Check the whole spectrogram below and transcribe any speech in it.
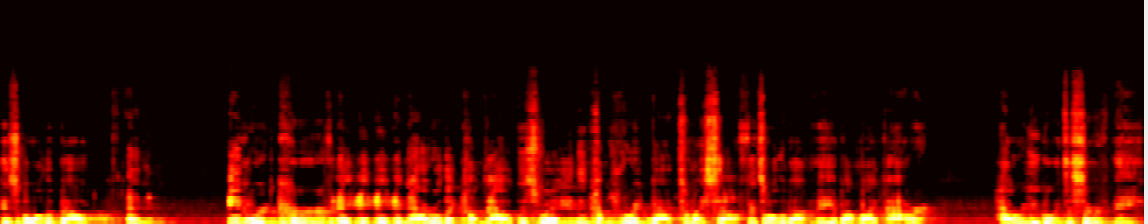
is all about an inward curve, a, a, an arrow that comes out this way and then comes right back to myself. It's all about me, about my power. How are you going to serve me?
